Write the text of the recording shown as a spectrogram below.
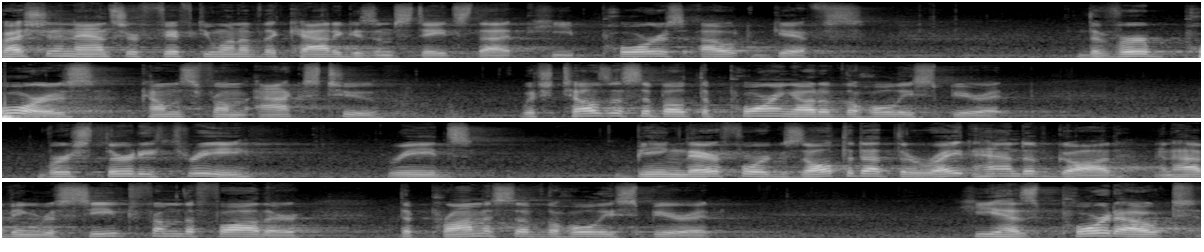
Question and answer 51 of the Catechism states that he pours out gifts. The verb pours comes from Acts 2, which tells us about the pouring out of the Holy Spirit. Verse 33 reads, Being therefore exalted at the right hand of God, and having received from the Father the promise of the Holy Spirit, he has poured out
